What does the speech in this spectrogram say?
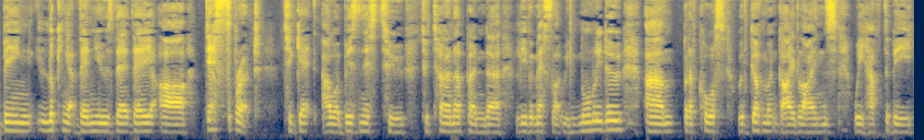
being looking at venues, that they are desperate to get our business to to turn up and uh, leave a mess like we normally do. Um, but of course, with government guidelines, we have to be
